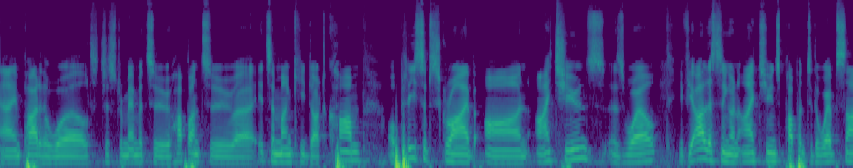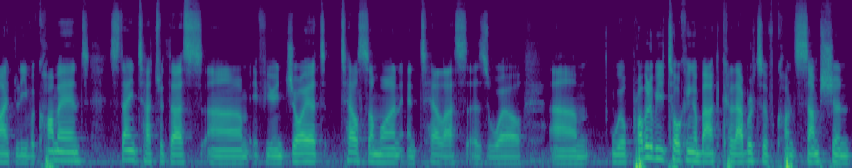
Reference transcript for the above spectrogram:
uh, in part of the world, just remember to hop onto uh, itsamonkey.com or please subscribe on iTunes as well. If you are listening on iTunes, pop onto the website, leave a comment, stay in touch with us. Um, if you enjoy it, tell someone and tell us as well. Um, we'll probably be talking about collaborative consumption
